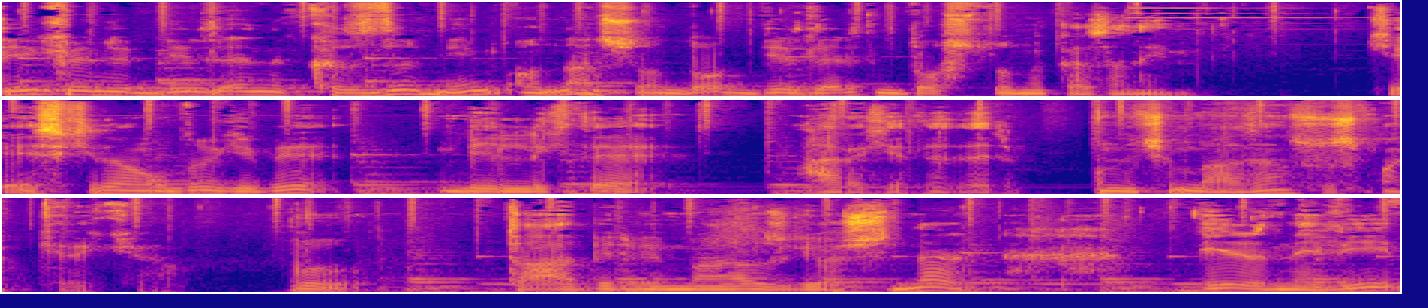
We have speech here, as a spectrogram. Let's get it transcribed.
ilk önce birilerini kızdırmayayım ondan sonra da o birilerinin dostluğunu kazanayım. Ki eskiden olduğu gibi birlikte hareket edelim. Onun için bazen susmak gerekiyor. Bu tabiri bir maruz görsünler. Bir nevi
